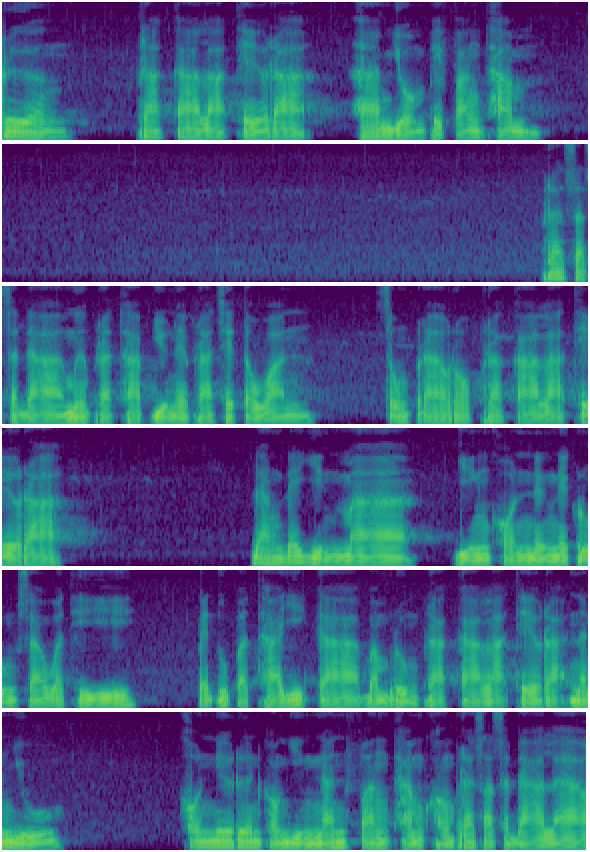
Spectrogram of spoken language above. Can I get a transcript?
เรื่อง พระกาละเทระห้ามโยมไปฟังธรรม พระสัสดาเมื่อประทับอยู่ในพระเชตวัน ทรงปรารบพระกาละเทระ ดังได้ยินมา หญิงคนหนึ่งในกรุงสาวัตถี เป็นอุปถายิกาบำรุงพระกาละเทระนั้นอยู่ คนในเรือนของหญิงนั้นฟังธรรมของพระสัสดาแล้ว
